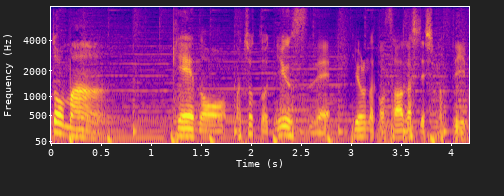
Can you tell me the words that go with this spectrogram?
トマン系の、まあ、ちょっとニュースで世の中を騒がしてしまっている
